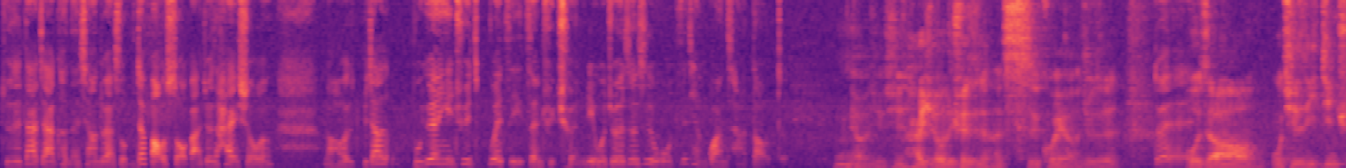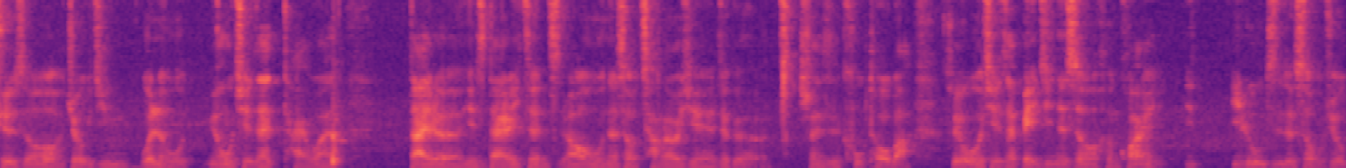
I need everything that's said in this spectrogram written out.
就是大家可能相对来说比较保守吧，就是害羞。然后比较不愿意去为自己争取权利，我觉得这是我之前观察到的。了解，其实害羞确实很吃亏哦。就是对，我知道，我其实一进去的时候就已经问了我，因为我其实，在台湾待了也是待了一阵子，然后我那时候尝到一些这个算是苦头吧，所以我其实在北京的时候，很快一一入职的时候，我就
